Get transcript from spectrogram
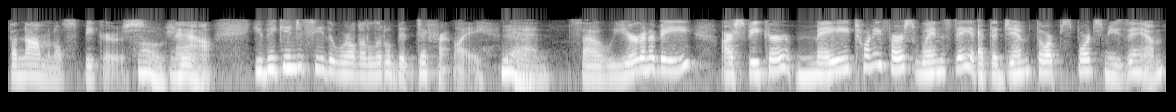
phenomenal speakers Oh, sure. now, you begin to see the world a little bit differently. Yeah. And so you're going to be our speaker May 21st, Wednesday, at the Jim Thorpe Sports Museum,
